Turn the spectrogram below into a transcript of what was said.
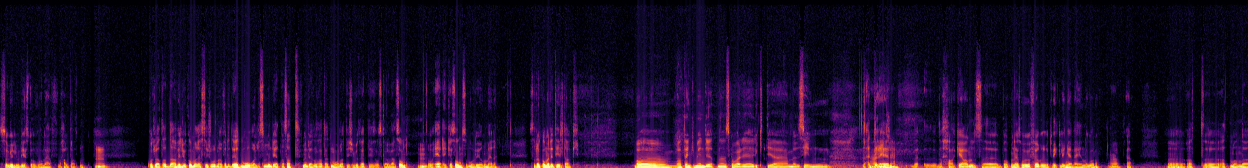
så vil jo de stå for nær halvparten. Mm. Og klart at da vil jo komme restriksjoner, for det er jo et mål som myndighetene har satt. Myndighetene har satt et mål at i 2030 så skal det være sånn. Mm. Og er det ikke sånn, så må vi gjøre noe med det. Så da kommer det tiltak. Hva, hva tenker myndighetene skal være riktige medisin Nei, det, egentlig? det, det har ikke jeg anelse på, men jeg tror jo førerutvikling er veien det går, da. Ja. Ja. At, eh, at man da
